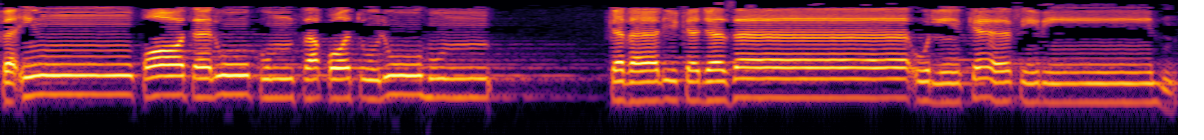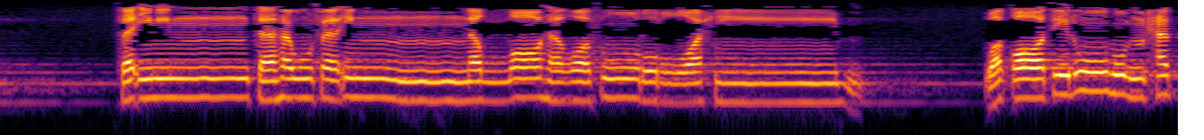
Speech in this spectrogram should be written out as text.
فَإِن قَاتَلُوكُمْ فَاقْتُلُوهُمْ كَذَلِكَ جَزَاءُ الْكَافِرِينَ فَإِنِ انتهوا فَإِنَّ اللَّهَ غَفُورٌ رَّحِيمٌ وَقَاتِلُوهُمْ حَتَّى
